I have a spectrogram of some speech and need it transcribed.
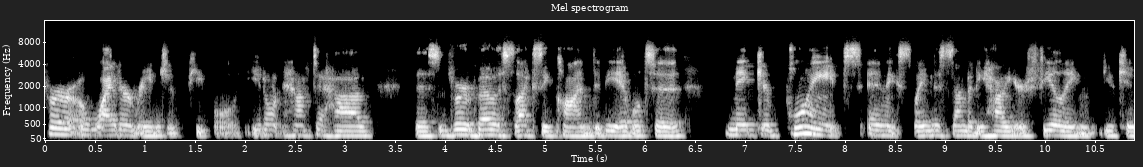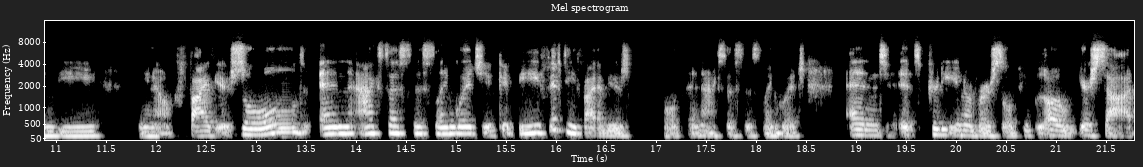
for a wider range of people. You don't have to have this verbose lexicon to be able to make your point and explain to somebody how you're feeling. You can be, you know, five years old and access this language. You could be 55 years old and access this language. And it's pretty universal. People, oh, you're sad.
